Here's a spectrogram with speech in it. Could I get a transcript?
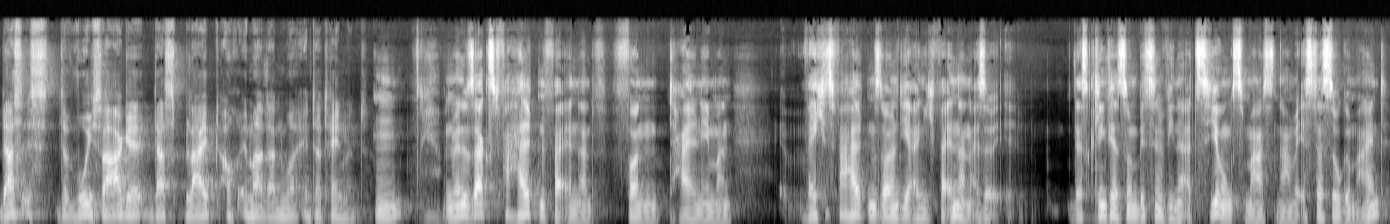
Das ist, wo ich sage, das bleibt auch immer dann nur Entertainment. Mhm. Und wenn du sagst, Verhalten verändern von Teilnehmern, welches Verhalten sollen die eigentlich verändern? Also das klingt jetzt so ein bisschen wie eine Erziehungsmaßnahme. Ist das so gemeint?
